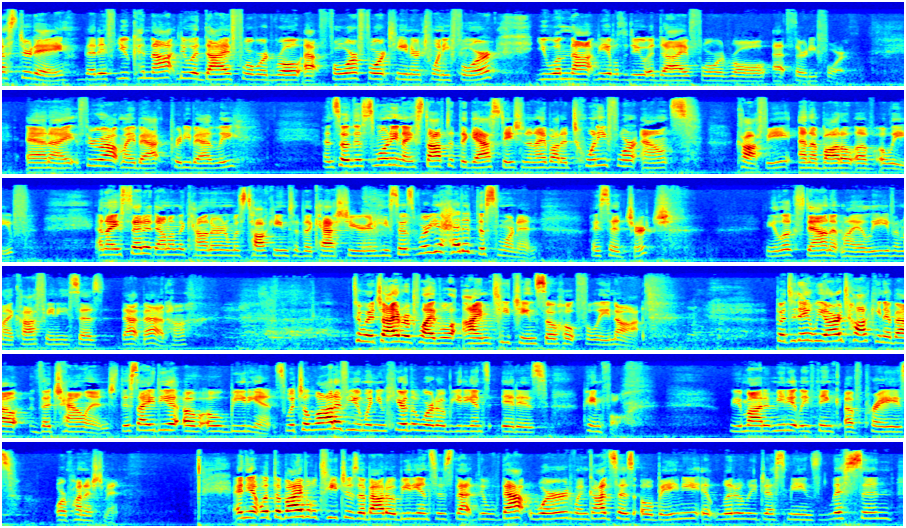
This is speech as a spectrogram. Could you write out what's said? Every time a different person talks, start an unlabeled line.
Yesterday that if you cannot do a dive forward roll at 4, 14, or 24, you will not be able to do a dive forward roll at 34. And I threw out my back pretty badly. And so this morning I stopped at the gas station and I bought a 24 ounce coffee and a bottle of Aleve. And I set it down on the counter and was talking to the cashier, and he says, Where are you headed this morning? I said, Church. And he looks down at my Aleve and my coffee and he says, That bad, huh? To which I replied, Well, I'm teaching, so hopefully not. But today we are talking about the challenge, this idea of obedience, which a lot of you, when you hear the word obedience, it is painful. We might immediately think of praise or punishment. And yet, what the Bible teaches about obedience is that the, that word, when God says obey me, it literally just means listen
